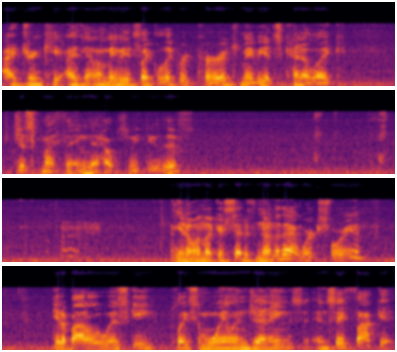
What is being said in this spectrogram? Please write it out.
I drink. I don't know. Maybe it's like liquid courage. Maybe it's kind of like just my thing that helps me do this. You know, and like I said, if none of that works for you, get a bottle of whiskey, play some Waylon Jennings, and say fuck it.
